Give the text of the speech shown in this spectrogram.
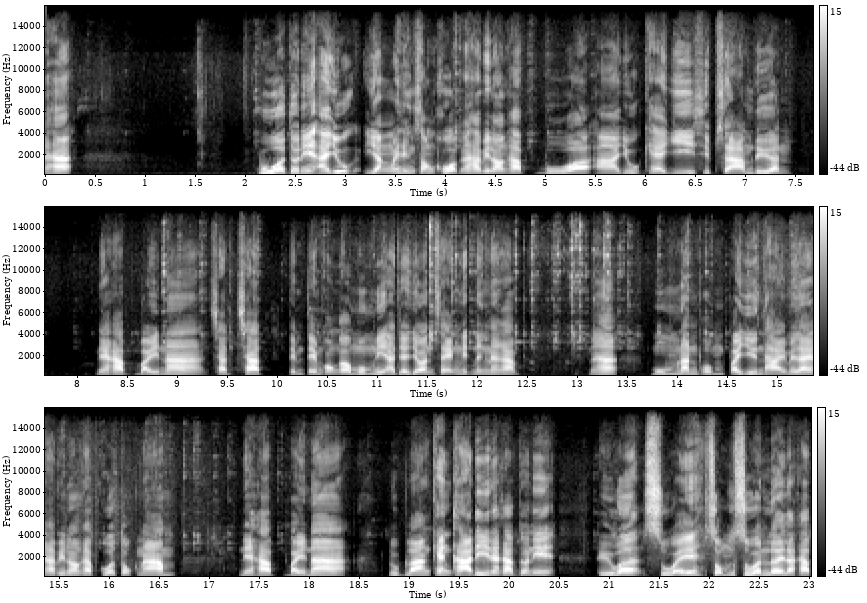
นะฮะ วัวตัวนี้อายุยังไม่ถึง 2 ขวบนะครับพี่น้องครับวัวอายุแค่ 23 เดือนเนี่ยครับใบหน้าชัดๆ เต็มๆของเขามุมนี้อาจจะย้อนแสงนิดนึงนะครับนะฮะมุมนั้นผมไปยืนถ่ายไม่ได้ครับพี่น้องครับกลัวตกน้ำเนี่ยครับใบหน้ารูปร่างแข้งขาดีนะครับ ตัวนี้ถือว่าสวยสมส่วนเลยละครับ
